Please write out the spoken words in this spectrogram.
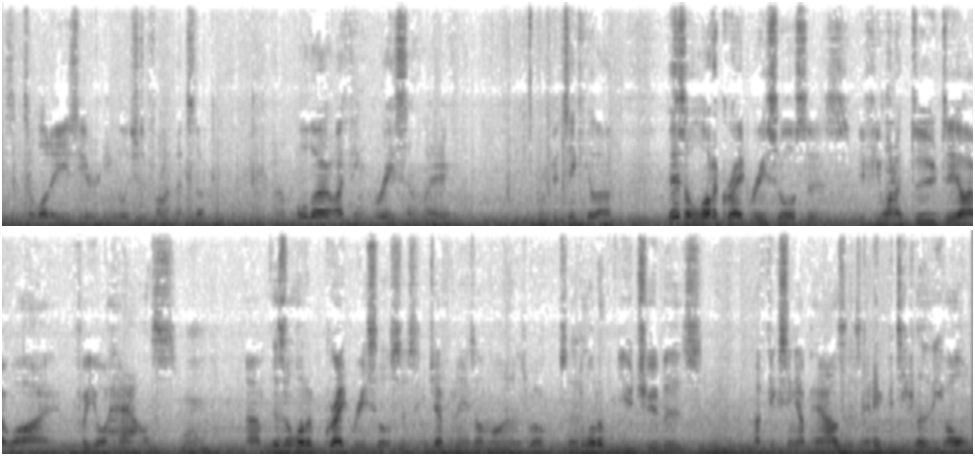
It's, it's a lot easier in English to find that stuff. Um, although, I think recently, in particular, there's a lot of great resources. If you want to do DIY for your house, mm. um, there's a lot of great resources in Japanese online as well. So, a lot of YouTubers are fixing up houses, and in particular, the old,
